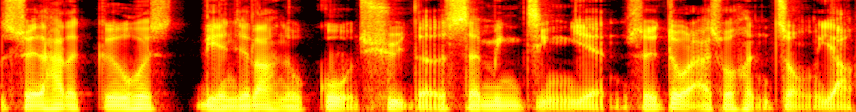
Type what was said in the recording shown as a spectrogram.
随着他的歌会连接到很多过去的生命经验，所以对我来说很重要。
